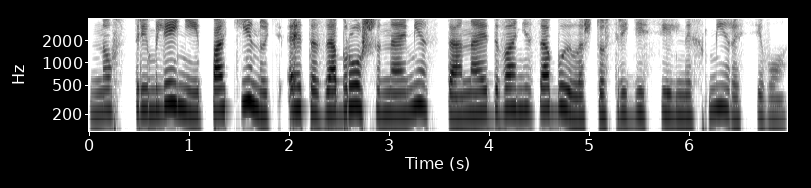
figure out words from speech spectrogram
Но в стремлении покинуть это заброшенное место она едва не забыла, что среди сильных мира сего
